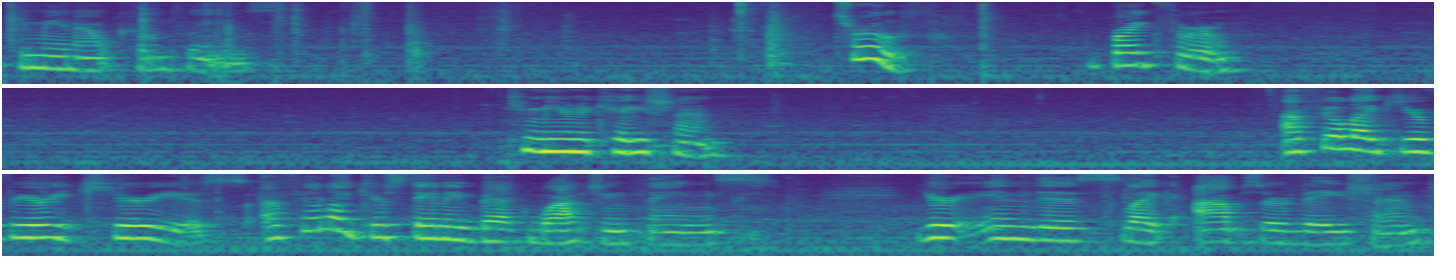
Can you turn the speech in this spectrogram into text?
Give me an outcome, please. Truth. Breakthrough. Communication. I feel like you're very curious. I feel like you're standing back watching things. You're in this like observation.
